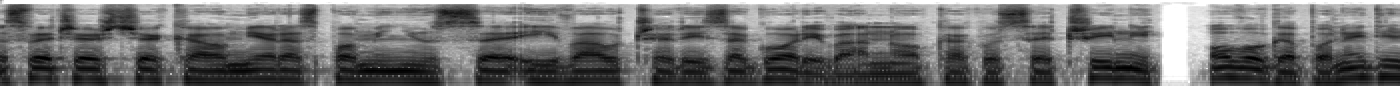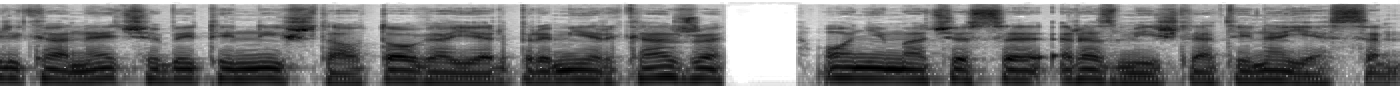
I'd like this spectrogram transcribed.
Sve češće kao mjera spominju se i voucheri za goriva, no kako se čini, ovoga ponedjeljka neće biti ništa od toga jer premijer kaže o njima će se razmišljati na jesen.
